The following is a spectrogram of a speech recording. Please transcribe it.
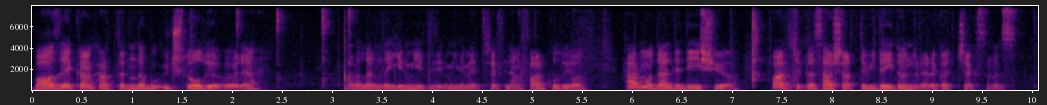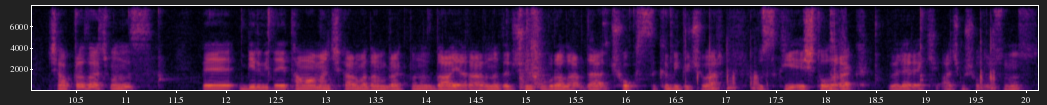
Bazı ekran kartlarında bu üçlü oluyor böyle. Aralarında 27 mm falan fark oluyor. Her modelde değişiyor. Fark etmez her şartta vidayı döndürerek açacaksınız. Çapraz açmanız ve bir vidayı tamamen çıkarmadan bırakmanız daha yararınadır. Çünkü buralarda çok sıkı bir güç var. Bu sıkıyı eşit olarak bölerek açmış olursunuz.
